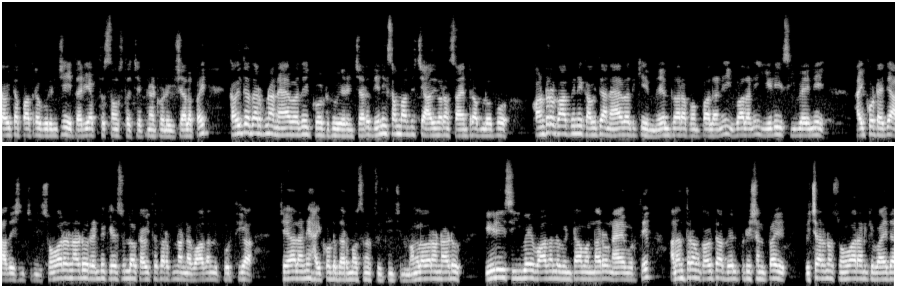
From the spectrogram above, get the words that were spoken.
కవిత పాత్ర గురించి దర్యాప్తు సంస్థ చెప్పినటువంటి విషయాలపై కవిత తరపున న్యాయవాది కోర్టుకు వివరించారు. దీనికి సంబంధించి ఆదివారం సాయంత్రం లోపు కౌంటర్ కాపీని కవిత న్యాయవాదికి మెయిల్ ద్వారా పంపాలని ఇవ్వాలని ఈడీ సిబిఐని హైకోర్టు అయితే ఆదేశించింది. సోమవారం నాడు రెండు కేసుల్లో కవిత తరపున వాదనలు పూర్తిగా చేయాలని హైకోర్టు ధర్మాసనం సూచించింది. మంగళవారం నాడు ఈడీ సిబిఐ వాదనలు వింటామన్నారు న్యాయమూర్తి. అనంతరం కవిత బెయిల్ పిటిషన్పై విచారణ సోమవారానికి వాయిదా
